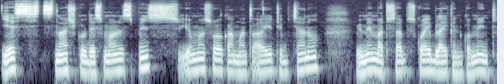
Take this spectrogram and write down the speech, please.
Yes, it's Nash Kul the Small Prince. You're most welcome at our YouTube channel. Remember to subscribe, like, and comment.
